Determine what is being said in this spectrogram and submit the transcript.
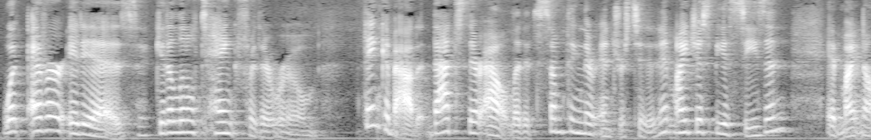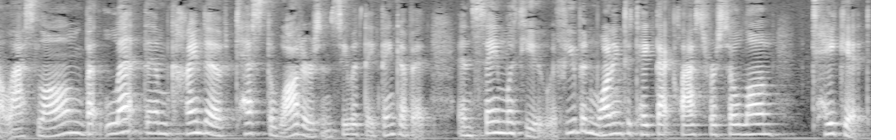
Whatever it is, get a little tank for their room. Think about it. That's their outlet. It's something they're interested in. It might just be a season. It might not last long, but let them kind of test the waters and see what they think of it. And same with you. If you've been wanting to take that class for so long, take it.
